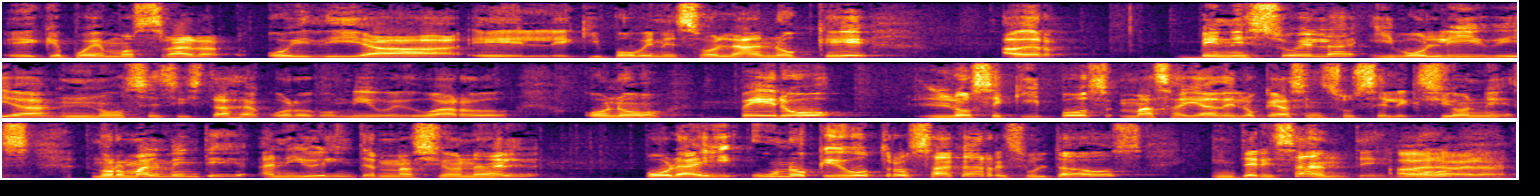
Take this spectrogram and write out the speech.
eh, qué puede mostrar hoy día el equipo venezolano que, a ver, Venezuela y Bolivia, no sé si estás de acuerdo conmigo, Eduardo, o no, pero los equipos, más allá de lo que hacen sus selecciones, normalmente a nivel internacional, por ahí uno que otro saca resultados interesantes, ¿no? A ver, a ver, a ver.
